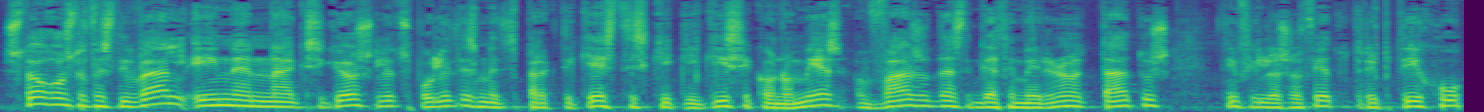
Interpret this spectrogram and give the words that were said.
Στόχος του φεστιβάλ είναι να εξοικειώσει τους πολίτες με τις πρακτικές της κυκλικής οικονομίας, βάζοντας την καθημερινή καθημερινότητά τους την φιλοσοφία του τριπτύχου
